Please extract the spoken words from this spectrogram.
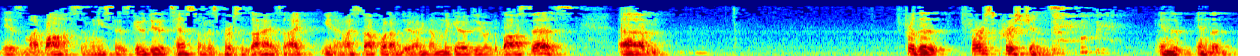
is my boss. And when he says, go do a test on this person's eyes, I, you know, I stop what I'm doing. I'm going to go do what the boss says. Um, for the first Christians in the, in the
